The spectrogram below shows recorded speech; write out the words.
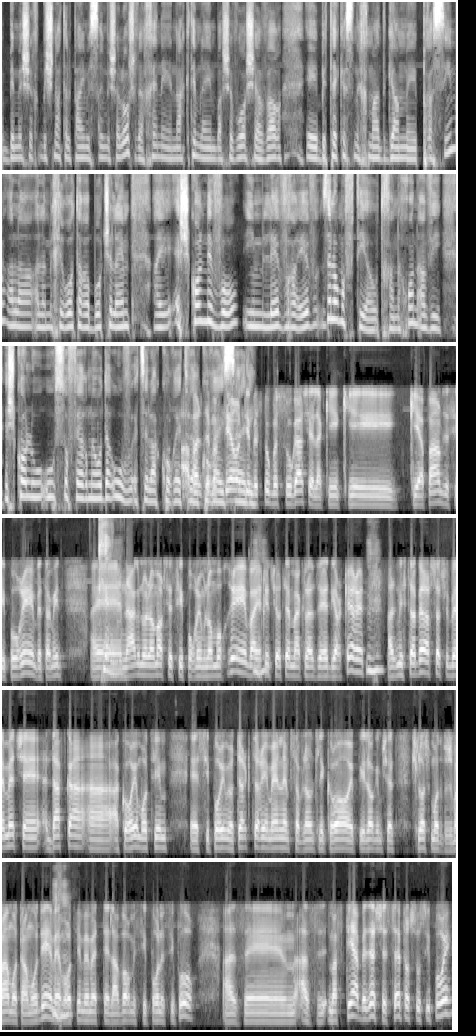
במשך, בשנת 2023, ואכן הענקתם להם בשבוע שעבר אה, בטקס נחמד גם אה, פרסים על, ה, על המכירות הרבות שלהם, אה, אשכול נבו עם לב רעב, זה לא מפתיע אותך, נכון אבי? אשכול הוא, הוא סופר מאוד אהוב אצל הכורת והקורא הישראלי. אבל זה מפתיע אותי בסוג בסוגה שלה, כי... כי... כי הפעם זה סיפורים, ותמיד אה, כן. נהגנו לומר שסיפורים לא מוכרים, והיחיד mm-hmm. שיוצא מהכלל זה אדגר קרת, mm-hmm. אז מסתבר עכשיו שבאמת שדווקא הקוראים רוצים אה, סיפורים יותר קצרים, אין להם סבלנות לקרוא אפילוגים של 300 ו-700 עמודים, mm-hmm. והם רוצים באמת לעבור מסיפור לסיפור, אז, אז מפתיע בזה שספר שהוא סיפורי,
